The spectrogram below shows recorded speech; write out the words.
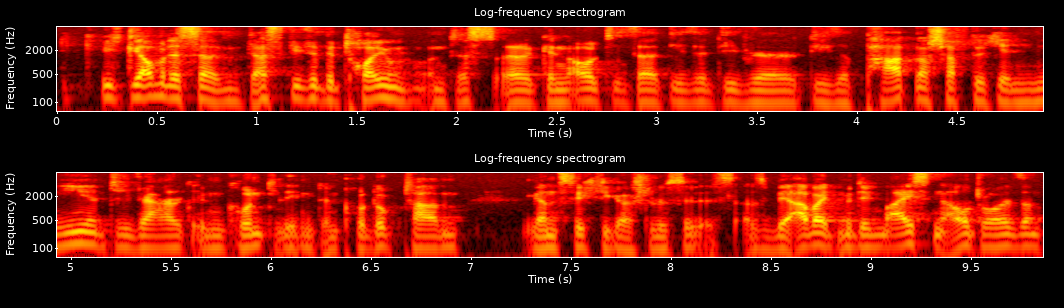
Ich, ich glaube, dass, äh, dass diese Betreuung und das äh, genau dieser, diese, diese, diese partnerschaftliche Nähe, die wir halt eben grundlegend im Produkt haben, ganz wichtiger Schlüssel ist. Also wir arbeiten mit den meisten Autohäusern,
